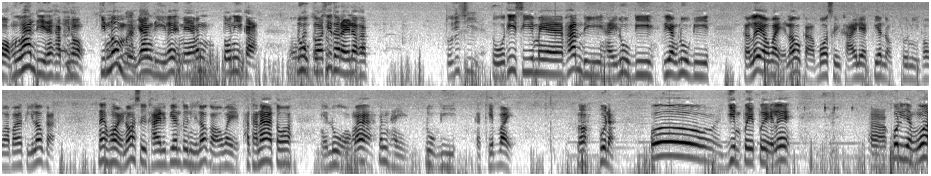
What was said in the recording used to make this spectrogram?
ออกมือว่านดีนะครับพี่น้อง กินนมเนี่ยย่างดีเลย แม่มันตัวนี้กะ ลูกตัวที่เท่าไหรแล้วครับ ตัวที่สี่เนี่ยตัวที่ซีแม่พันธุ์ดีให้ลูกดีเลี้ยงลูกดีก็เลยเอาไว้เรากับ่ซื้อขายแลกเปลี่ยนดอกตัวนี้เพราะว่าปกติเรากะในห้อยเนาะซื้อขายแลกเปลี่ยนตัวนี้เราก็เอาไว้พัฒนาตัวให้ลูกออกมามันให้ลูกดีก็เก็บไว้เนาะพูดน่ะ โอ้ยยิ้มเปื่อยๆเลยอ่าคนเลี้ยงวัว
